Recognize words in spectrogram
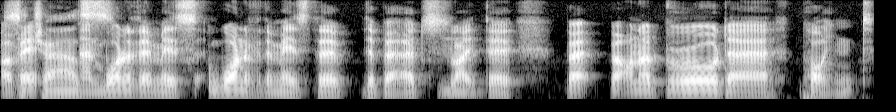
of Such it. as? And one of them is one of them is the the birds, hmm. like the but but on a broader point,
